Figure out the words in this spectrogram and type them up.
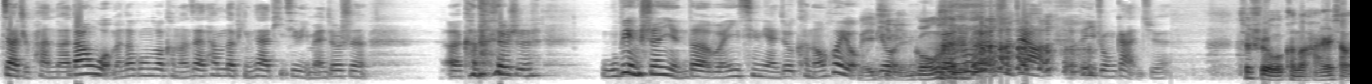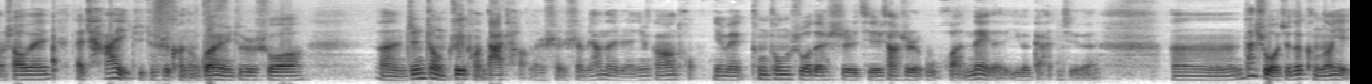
价值判断。当然，我们的工作可能在他们的评价体系里面，就是，呃，可能就是无病呻吟的文艺青年，就可能会有媒体有民工对对对，是这样的一种感觉。就是我可能还是想稍微再插一句，就是可能关于就是说，嗯，真正追捧大厂的是什么样的人？因为刚刚通，因为通通说的是其实像是五环内的一个感觉，嗯，但是我觉得可能也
